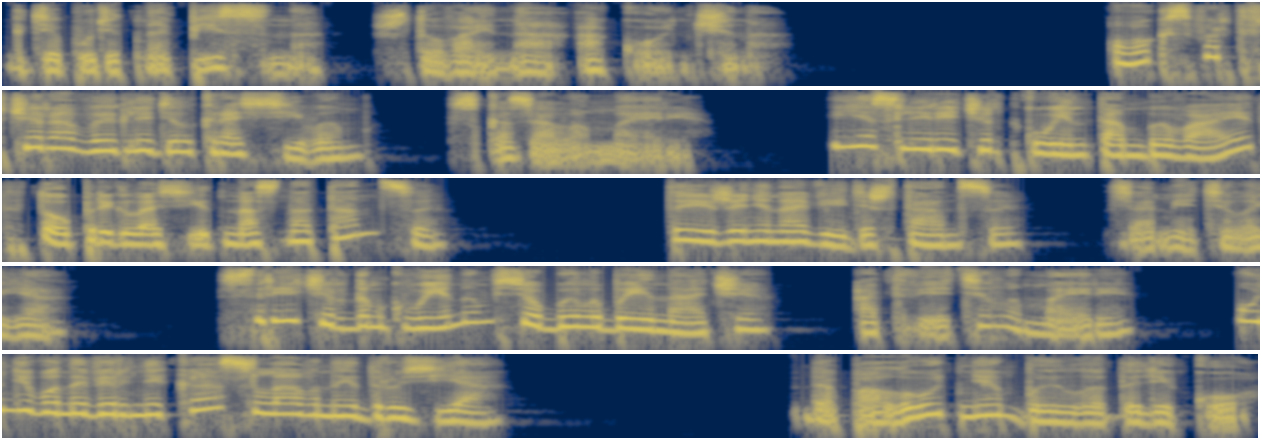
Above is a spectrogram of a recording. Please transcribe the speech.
где будет написано, что война окончена. «Оксфорд вчера выглядел красивым», — сказала Мэри. «Если Ричард Куин там бывает, то пригласит нас на танцы». «Ты же ненавидишь танцы», — заметила я. «С Ричардом Куином все было бы иначе», — ответила Мэри. «У него наверняка славные друзья». До полудня было далеко.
